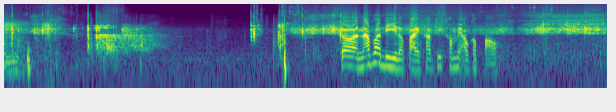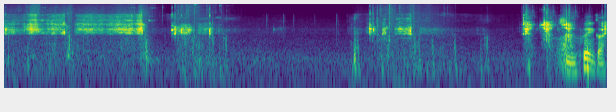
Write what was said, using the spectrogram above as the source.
ดีก็นับว่าดีเราไปครับที่เขาไม่เอากระเป๋า ขิงเพื่อนก่อน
